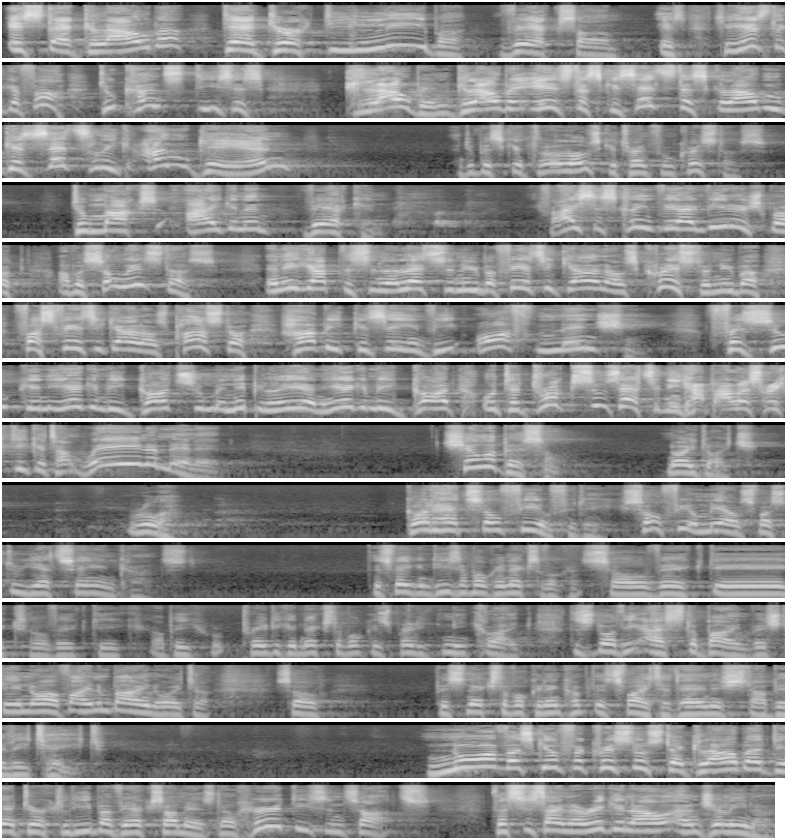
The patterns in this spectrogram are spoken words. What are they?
ist der Glaube, der durch die Liebe wirksam ist ist. Die erste Gefahr. Du kannst dieses Glauben, Glaube ist das Gesetz des Glaubens gesetzlich angehen. Du bist losgetrennt von Christus. Du machst eigenen Werken. Ich weiß, es klingt wie ein Widerspruch, aber so ist das. Und ich habe das in den letzten über 40 Jahren als Christ und über fast 40 Jahren als Pastor, habe ich gesehen, wie oft Menschen versuchen irgendwie Gott zu manipulieren, irgendwie Gott unter Druck zu setzen. Ich habe alles richtig getan. Wait a minute. Chill ein bisschen. Neudeutsch. Ruhe. Gott hat so viel für dich, so viel mehr, als was du jetzt sehen kannst. Deswegen diese Woche, nächste Woche, so wichtig, so wichtig. Aber ich predige nächste Woche, ist predige nicht gleich. Das ist nur die erste Bein. Wir stehen nur auf einem Bein heute. So, bis nächste Woche, dann kommt der zweite, dann ist Stabilität. Nur was gilt für Christus, der Glaube, der durch Liebe wirksam ist. Now hört diesen Satz. Das ist ein Original Angelina.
